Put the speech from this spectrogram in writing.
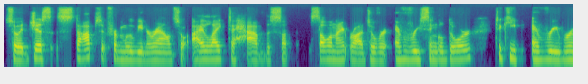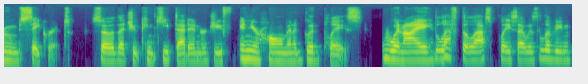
So it just stops it from moving around. So i like to have the selenite rods over every single door to keep every room sacred so that you can keep that energy in your home in a good place. When I left the last place I was living,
